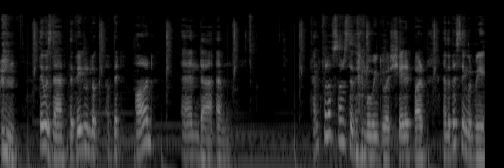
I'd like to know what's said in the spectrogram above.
there was that the gradient looked a bit odd and uh, i'm thankful of sorts that they're moving to a shaded part and the best thing would be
